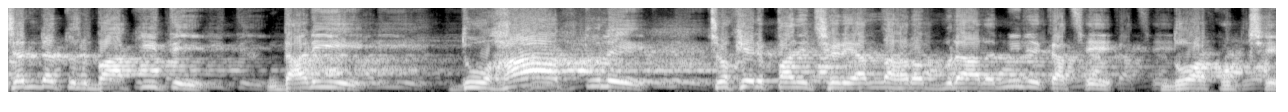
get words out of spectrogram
জান্নাতুল বাকিতে দাঁড়িয়ে দু হাত তুলে চোখের পানি ছেড়ে আল্লাহ রাব্বুল আলামিনের কাছে দোয়া করছে।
